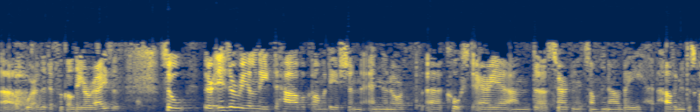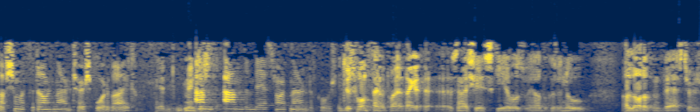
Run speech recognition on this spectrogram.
uh, where the difficulty arises. So there is a real need to have accommodation in the North uh, Coast area, and uh, certainly it's something I'll be having a discussion with the Northern Ireland Tourist Board about, Yeah, I mean, and, and Invest Northern Ireland, of course. And Just one final point. I think it's an issue of scale as well because I know a lot of investors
